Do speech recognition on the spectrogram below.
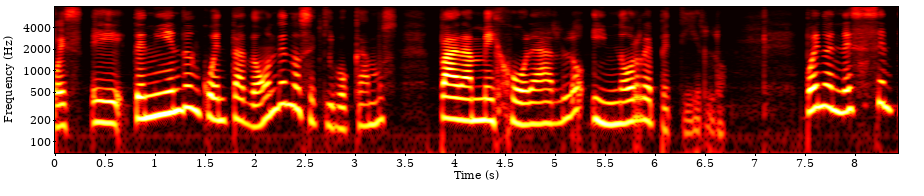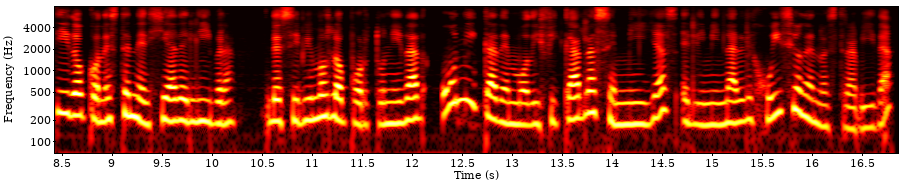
pues eh, teniendo en cuenta dónde nos equivocamos para mejorarlo y no repetirlo. Bueno, en ese sentido, con esta energía de Libra, recibimos la oportunidad única de modificar las semillas, eliminar el juicio de nuestra vida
